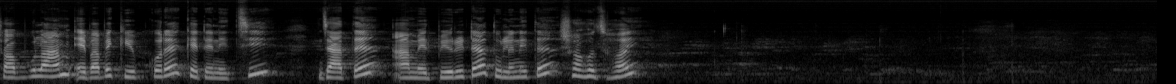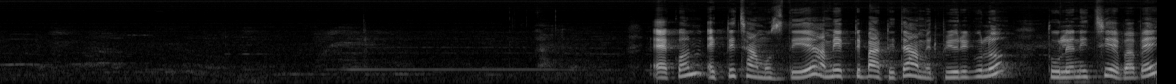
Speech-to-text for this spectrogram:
সবগুলো আম এভাবে কিউব করে কেটে নিচ্ছি যাতে আমের পিউরিটা তুলে নিতে সহজ হয়। এখন একটি চামচ দিয়ে আমি একটি বাটিতে আমের পিউরিগুলো তুলে নিচ্ছি এভাবেই।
